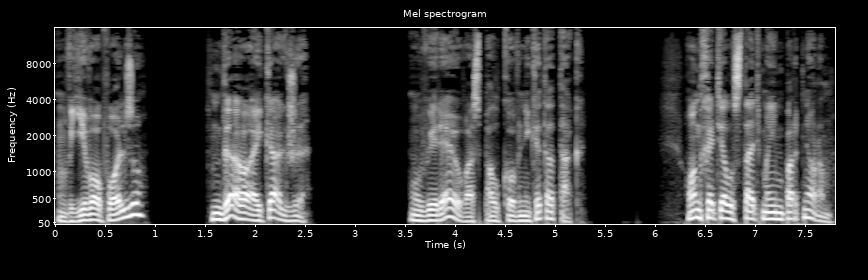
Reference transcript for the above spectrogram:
«В его пользу? Давай, как же!» «Уверяю вас, полковник, это так. Он хотел стать моим партнером».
